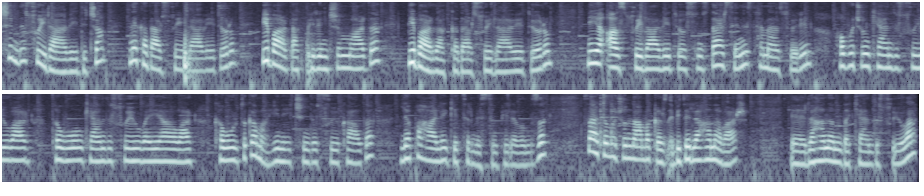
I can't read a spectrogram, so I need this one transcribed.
Şimdi su ilave edeceğim. Ne kadar su ilave ediyorum? Bir bardak pirincim vardı. Bir bardak kadar su ilave ediyorum. Niye az su ilave ediyorsunuz derseniz hemen söyleyeyim. Havucun kendi suyu var, tavuğun kendi suyu ve yağı var. Kavurduk ama yine içinde suyu kaldı. Lapa hale getirmesin pilavımızı. Zaten ucundan bakarız. E bir de lahana var. E, lahananın da kendi suyu var.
